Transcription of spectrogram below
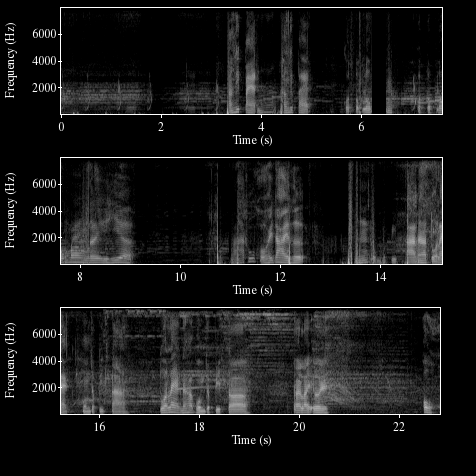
ห้าหกเจ็ดครั้งที่แปดนะฮะครั้งที่แปดกดตกลง ดตกลงแม่งเลยเฮียสาธุขอให้ได้เถอะผมจะปิดตานะฮะตัวแรก ผมจะปิดตา ตัวแรกนะครับ ผมจะปิดตาได้อะไรเอ่ย โอ้โห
